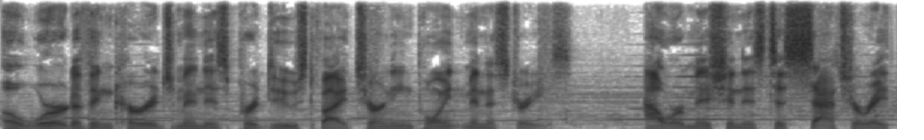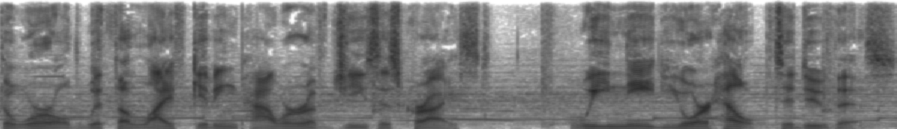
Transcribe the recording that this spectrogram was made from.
A word of encouragement is produced by Turning Point Ministries. Our mission is to saturate the world with the life giving power of Jesus Christ. We need your help to do this.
